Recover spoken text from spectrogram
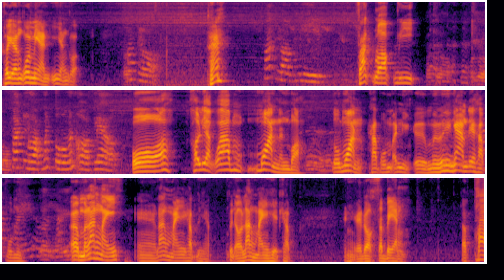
เขายังก็แม่นอีหยังก็ฟักหลอกฮะฟักหลอกดีฟักหลอกดีฟักหลอกมันโตมันออกแล้วโอ้เขาเรียกว่าม่อนนั่นบ่ตัวม่อนครับ ผมอันนี้เออมือให้งามด้วยครับ ผม เออมาล่างไหมเออล่างไหมครับนี่ครับเพิ่นเอาล่างไหมเห็ดครับอันนี้ก็ดอกสะแบงครับท่า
